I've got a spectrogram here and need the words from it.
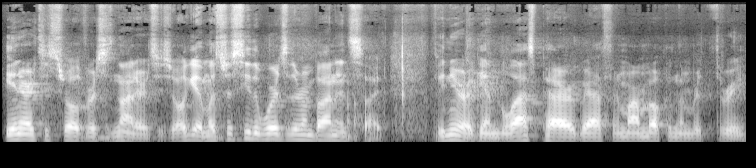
in Eretz Yisrael versus not Eretz Yisrael. Again, let's just see the words of the Ramban inside. Vinir, again, the last paragraph in Marmukah number three.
